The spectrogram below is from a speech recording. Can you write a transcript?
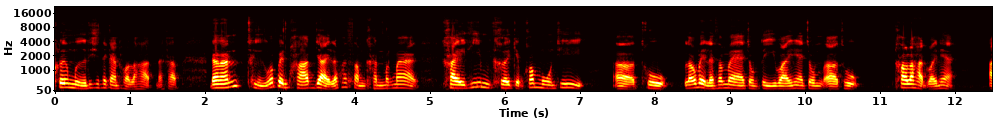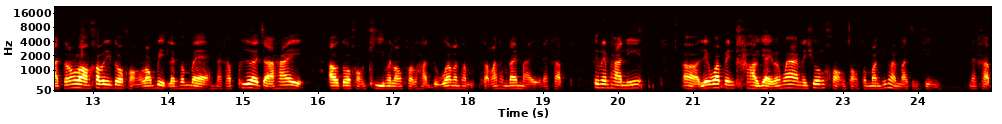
เครื่องมือที่ใช้ในการถอดรหัสนะครับ ดังนั้นถือว่าเป็น part ใหญ่และ part สำคัญมากๆ ใครที่เคยเก็บข้อมูลที่ถูกแล้วก็เป็น ransomware โจมตีไว้เนี่ยจมถูกเข้ารหัสไว้เนี่ย อาจจะต้องลองเข้าไปในตัวของ Lockbit Ransomware นะครับ เพื่อจะให้เอาตัวของ key มาลองถอดรหัสดูว่ามันสามารถทำได้ไหมนะครับ ซึ่งใน part นี้เรียกว่าเป็นข่าวใหญ่มากๆในช่วงของสองสามวันที่ผ่านมาจริง ๆนะครับ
